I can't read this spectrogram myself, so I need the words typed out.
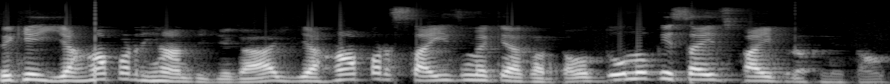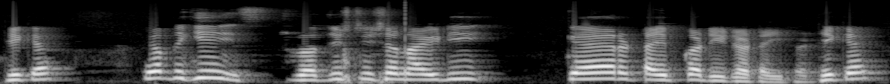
देखिए, यहाँ पर ध्यान दीजिएगा, यहाँ पर साइज़ में क्या करता हूँ? दोनों की साइज़ फाइव रख लेता हूँ। ठीक है? तो अब देखिए रजिस्ट्रेशन आईडी कैर टाइप का डेटा टाइप है, ठीक है?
